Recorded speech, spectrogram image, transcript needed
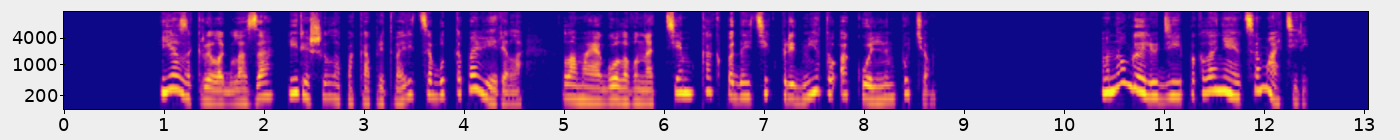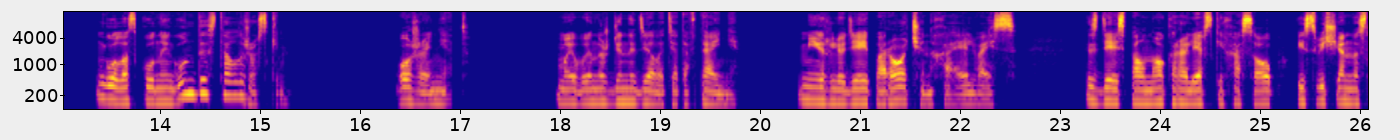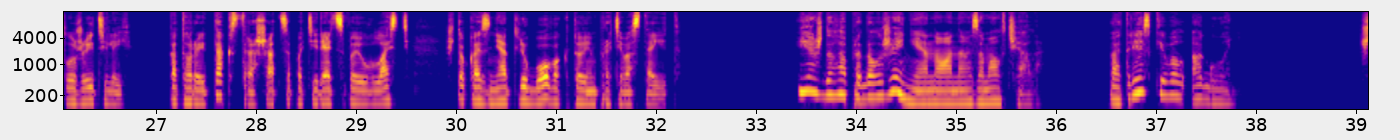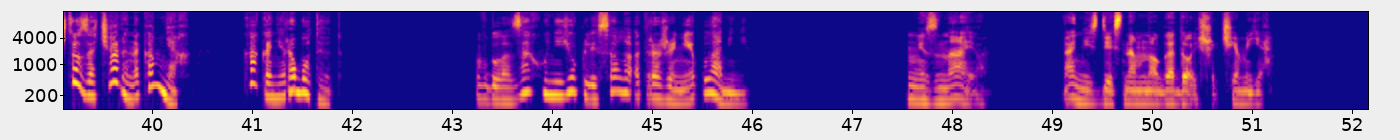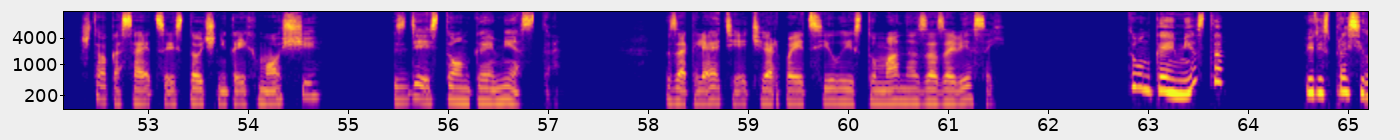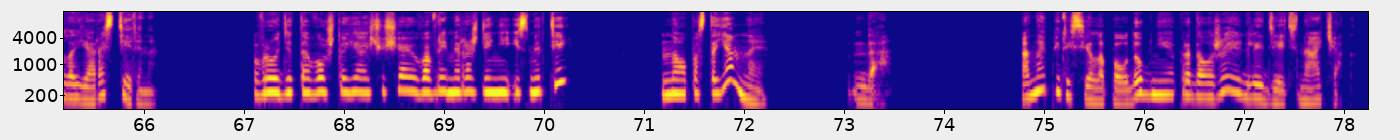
Я закрыла глаза и решила пока притвориться, будто поверила, ломая голову над тем, как подойти к предмету окольным путем. Много людей поклоняются матери. Голос Куны Гунды стал жестким. Уже нет. Мы вынуждены делать это в тайне. Мир людей порочен, Хаэльвайс. Здесь полно королевских особ и священнослужителей, которые так страшатся потерять свою власть, что казнят любого, кто им противостоит. Я ждала продолжения, но она замолчала. Потрескивал огонь. «Что за чары на камнях? Как они работают?» В глазах у нее плясало отражение пламени. «Не знаю. Они здесь намного дольше, чем я. Что касается источника их мощи, здесь тонкое место. Заклятие черпает силы из тумана за завесой. «Тонкое место?» — переспросила я растерянно. «Вроде того, что я ощущаю во время рождений и смертей? Но постоянное?» «Да». Она пересела поудобнее, продолжая глядеть на очаг.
